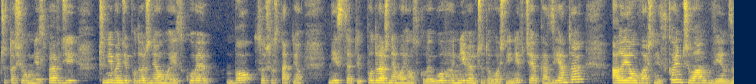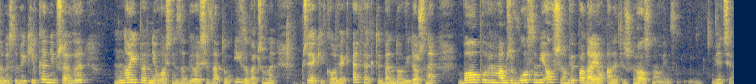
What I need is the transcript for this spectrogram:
czy to się u mnie sprawdzi, czy nie będzie podrażniało mojej skóry, bo coś ostatnio niestety podrażnia moją skórę głowy. Nie wiem, czy to właśnie nie wcierka z Jantar, ale ją właśnie skończyłam, więc zrobię sobie kilka dni przerwy. No i pewnie właśnie zabiorę się za tą i zobaczymy, czy jakiekolwiek efekty będą widoczne, bo powiem Wam, że włosy mi owszem wypadają, ale też rosną, więc wiecie.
